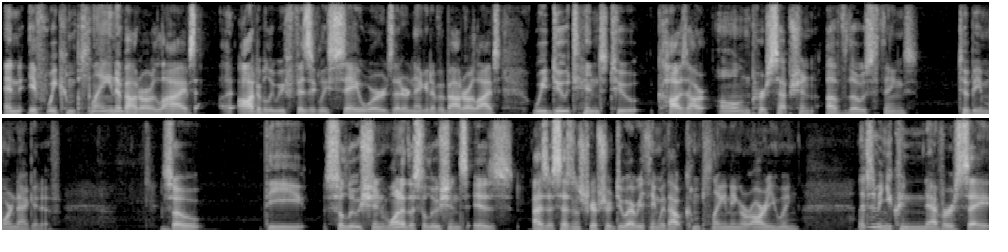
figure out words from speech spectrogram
And if we complain about our lives, audibly, we physically say words that are negative about our lives, we do tend to cause our own perception of those things to be more negative. So the solution, one of the solutions is, as it says in scripture, do everything without complaining or arguing. That doesn't mean you can never say,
